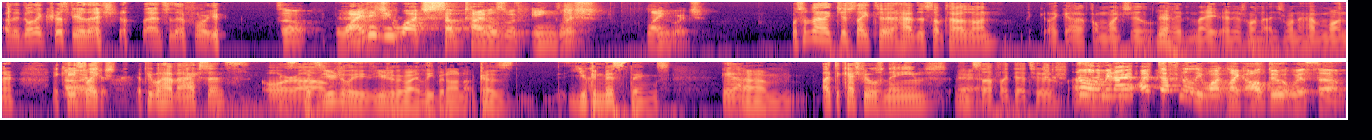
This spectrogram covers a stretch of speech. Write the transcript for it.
Oh, don't let Chris hear that. She'll answer that for you. So why did you watch subtitles with English language? Well, sometimes I just like to have the subtitles on, like uh, if I'm watching Yeah. late at night, and I just want to, I just want to have them on there in case, that's like, just- if people have accents or that's um, usually usually why I leave it on because you can miss things. yeah, Um, I like to catch people's names Yeah. and stuff like that too. No, don't I mean, I, I definitely want, like, I'll do it with um,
